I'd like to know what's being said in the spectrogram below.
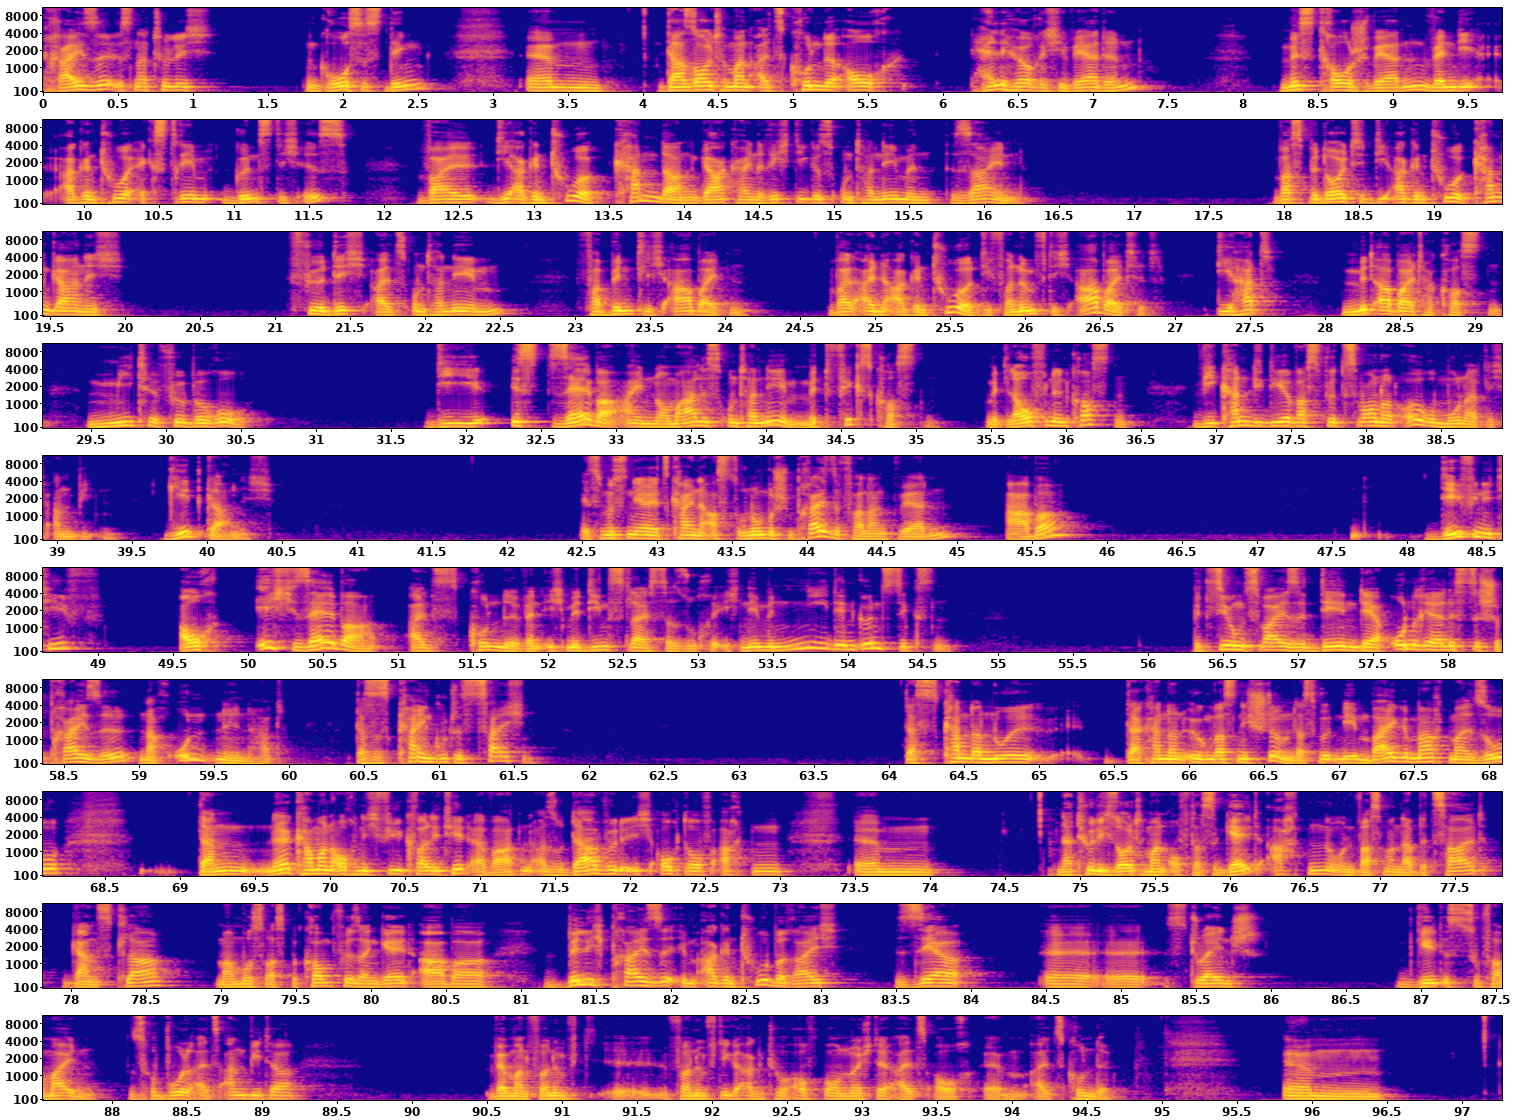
Preise ist natürlich ein großes Ding. Ähm, da sollte man als Kunde auch hellhörig werden, misstrauisch werden, wenn die Agentur extrem günstig ist weil die Agentur kann dann gar kein richtiges Unternehmen sein. Was bedeutet, die Agentur kann gar nicht für dich als Unternehmen verbindlich arbeiten, weil eine Agentur, die vernünftig arbeitet, die hat Mitarbeiterkosten, Miete für Büro. Die ist selber ein normales Unternehmen mit Fixkosten, mit laufenden Kosten. Wie kann die dir was für 200 Euro monatlich anbieten? Geht gar nicht. Es müssen ja jetzt keine astronomischen Preise verlangt werden, aber definitiv auch ich selber als Kunde, wenn ich mir Dienstleister suche, ich nehme nie den günstigsten. Beziehungsweise den, der unrealistische Preise nach unten hin hat. Das ist kein gutes Zeichen. Das kann dann nur, da kann dann irgendwas nicht stimmen. Das wird nebenbei gemacht, mal so dann ne, kann man auch nicht viel Qualität erwarten. Also da würde ich auch drauf achten. Ähm, natürlich sollte man auf das Geld achten und was man da bezahlt, ganz klar. Man muss was bekommen für sein Geld, aber Billigpreise im Agenturbereich sehr äh, äh, strange gilt es zu vermeiden. Sowohl als Anbieter, wenn man vernünft, äh, vernünftige Agentur aufbauen möchte, als auch ähm, als Kunde. Ähm,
